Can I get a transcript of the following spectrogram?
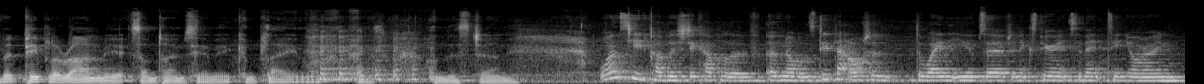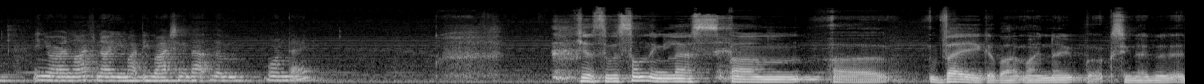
But people around me sometimes hear me complain on this journey. Once you'd published a couple of, of novels, did that alter the way that you observed and experienced events in your own in your own life? Now you might be writing about them one day. Yes, there was something less um, uh, vague about my notebooks. You know,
